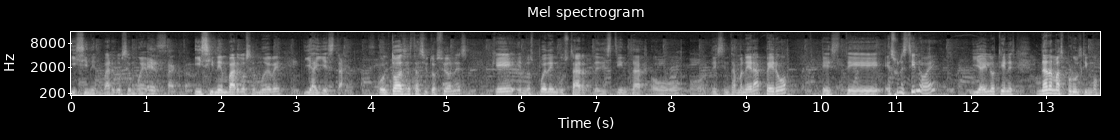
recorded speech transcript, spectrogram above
Y sin embargo se mueve. Exacto. Y sin embargo se mueve y ahí está. Con todas estas situaciones que eh, nos pueden gustar de distinta o, o de distinta manera, pero este es un estilo, ¿eh? Y ahí lo tienes. Nada más por último,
